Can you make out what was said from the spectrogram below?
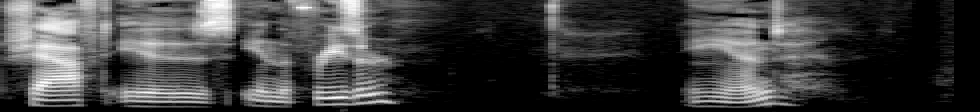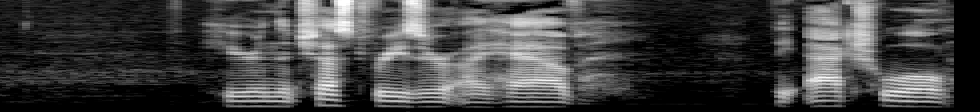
shaft is in the freezer, and here in the chest freezer I have the actual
